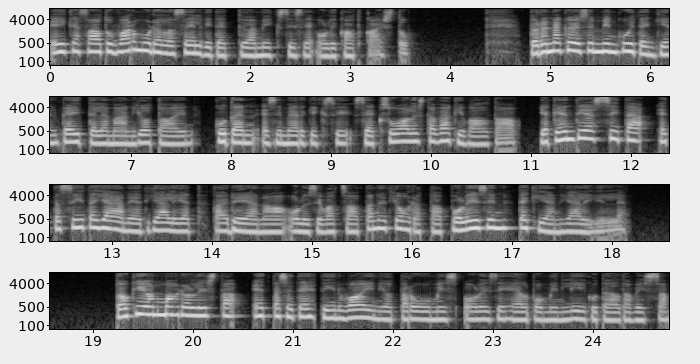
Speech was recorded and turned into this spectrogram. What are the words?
eikä saatu varmuudella selvitettyä, miksi se oli katkaistu. Todennäköisemmin kuitenkin peittelemään jotain, kuten esimerkiksi seksuaalista väkivaltaa, ja kenties sitä, että siitä jääneet jäljet tai DNA olisivat saattaneet johdattaa poliisin tekijän jäljille. Toki on mahdollista, että se tehtiin vain, jotta ruumis olisi helpommin liikuteltavissa,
